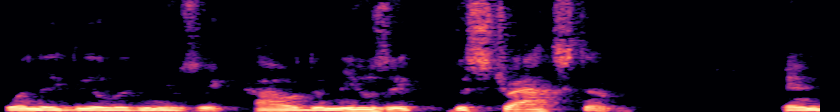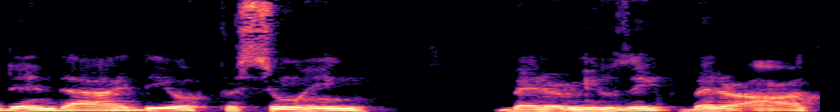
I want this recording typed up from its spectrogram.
when they deal with music how the music distracts them and then the idea of pursuing better music better art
